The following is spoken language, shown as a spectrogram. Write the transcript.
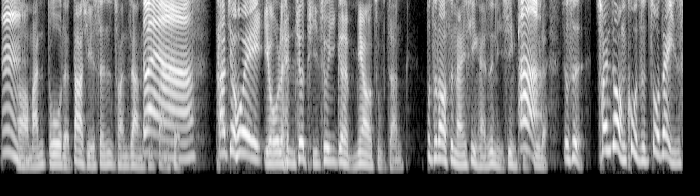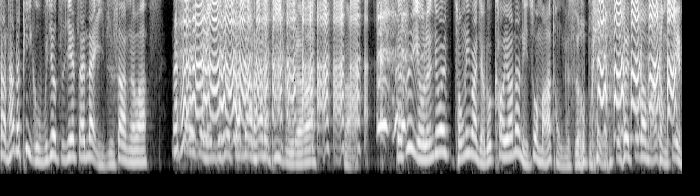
嗯，啊，蛮多的大学生是穿这样去上课，他就会有人就提出一个很妙的主张，不知道是男性还是女性提出的，就是穿这种裤子坐在椅子上，他的屁股不就直接粘在椅子上了吗？那下一个人不就粘到他的屁股了吗？啊！可是有人就会从另外角度靠腰，那你坐马桶的时候不也是会坐到马桶垫，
